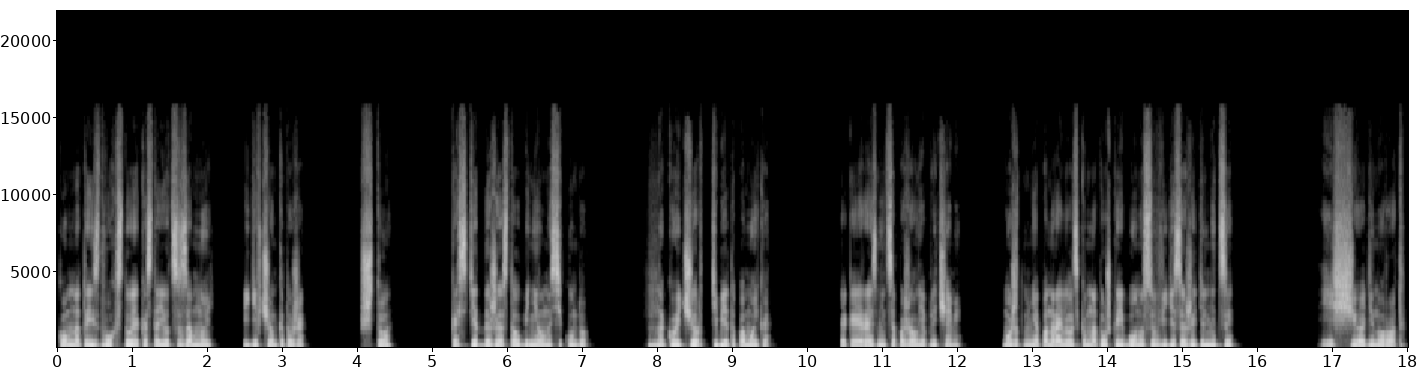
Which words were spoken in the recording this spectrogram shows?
Комната из двух стоек остается за мной. И девчонка тоже. Что? Кастет даже остолбенел на секунду. На кой черт тебе эта помойка? Какая разница, пожал я плечами. Может, мне понравилась комнатушка и бонусы в виде сожительницы? Еще один урод.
